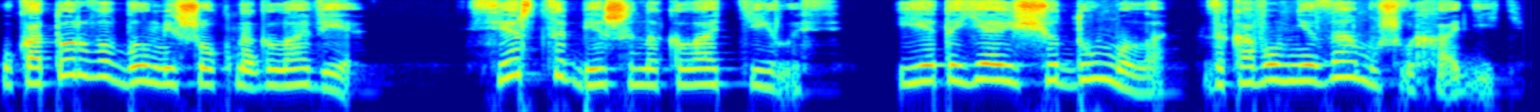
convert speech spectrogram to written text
у которого был мешок на голове. Сердце бешено колотилось. И это я еще думала, за кого мне замуж выходить.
